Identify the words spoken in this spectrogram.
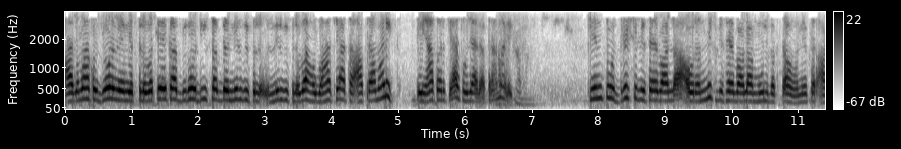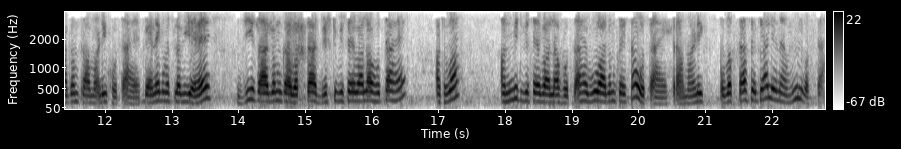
आगमा को जोड़ लेंगे, प्लवते का विरोधी शब्द निर्विप्लव निर्विप्लवा वहाँ क्या था? अप्रामाणिक। तो यहाँ पर क्या हो जाएगा? प्रामाणिक किंतु दृश्य विषय वाला और अन्वित विषय वाला मूल वक्ता होने पर आगम प्रामाणिक होता है। कहने का मतलब यह है, जिस आगम का वक्ता दृष्ट विषय वाला होता है अथवा अन्वित विषय वाला होता है, वो आगम कैसा होता है? प्रामाणिक। वक्ता से क्या लेना है? मूल वक्ता।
